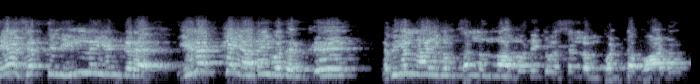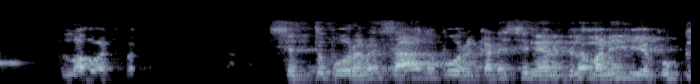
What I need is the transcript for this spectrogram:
தேசத்தில் இல்லை என்கிற இலக்கை அடைவதற்கு நபிகள் நாயகம் ஸல்லல்லாஹு செல்லும் பட்ட பாடு. அல்லாஹு செத்து போறவன் சாக போற கடைசி நேரத்துல மனைவிய கூப்பிட்டு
